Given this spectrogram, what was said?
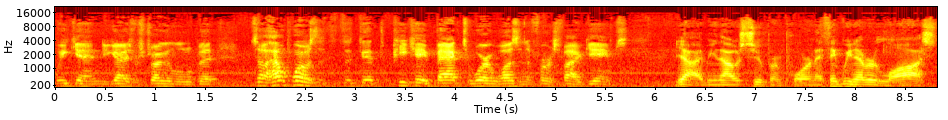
weekend, you guys were struggling a little bit. So, how important was it to get the PK back to where it was in the first five games? Yeah, I mean that was super important. I think we never lost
